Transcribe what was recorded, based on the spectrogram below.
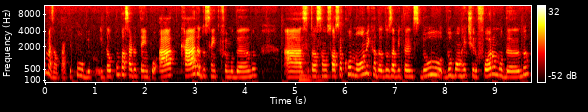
Mas é um parque público. Então, com o passar do tempo, a cara do centro foi mudando a situação socioeconômica do, dos habitantes do, do Bom Retiro foram mudando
